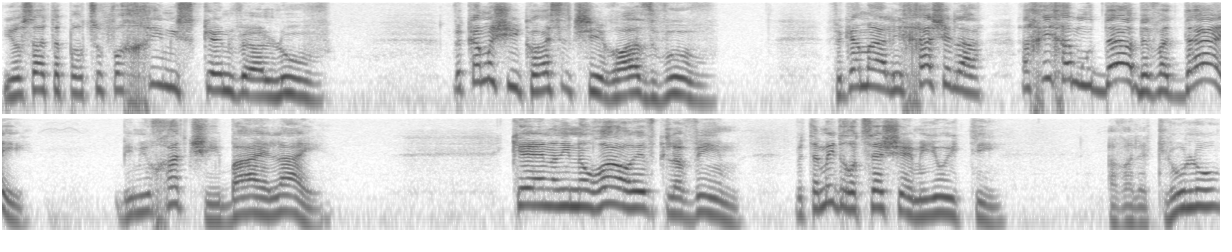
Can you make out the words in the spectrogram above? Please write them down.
היא עושה את הפרצוף הכי מסכן ועלוב. וכמה שהיא כועסת כשהיא רואה זבוב. וגם ההליכה שלה הכי חמודה, בוודאי. במיוחד כשהיא באה אליי. כן, אני נורא אוהב כלבים, ותמיד רוצה שהם יהיו איתי. אבל את לולו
